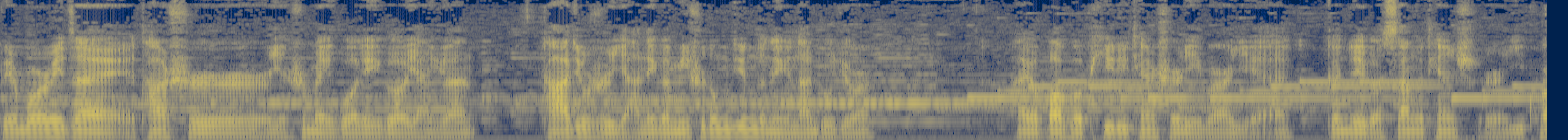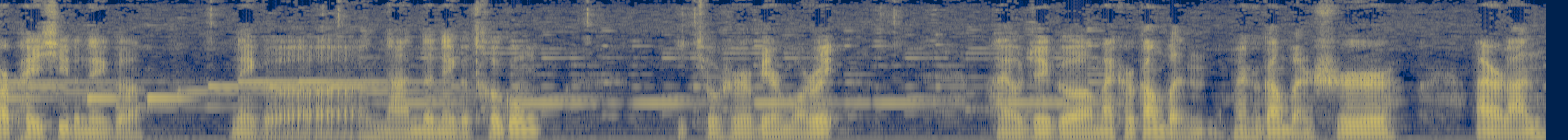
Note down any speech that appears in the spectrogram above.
比尔·莫瑞在，他是也是美国的一个演员，他就是演那个《迷失东京》的那个男主角，还有包括《霹雳天使》里边也跟这个三个天使一块配戏的那个那个男的那个特工，就是比尔·莫瑞，还有这个迈克尔·冈本，迈克尔·冈本是爱尔兰，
